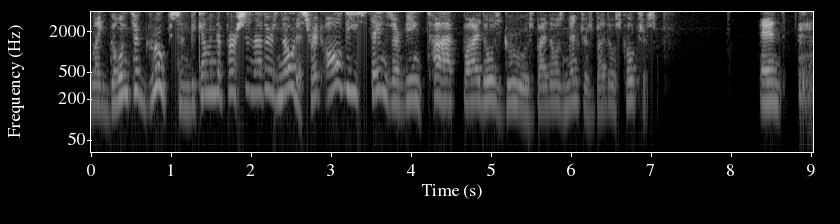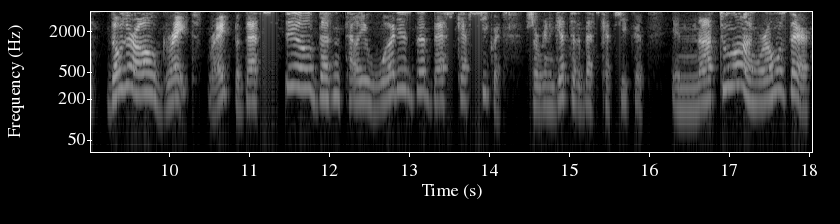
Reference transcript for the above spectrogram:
like going to groups and becoming the person others notice right? All these things are being taught by those gurus by those mentors by those coaches and those are all great right? But that still doesn't tell you what is the best kept secret. So we're going to get to the best kept secret in not too long. We're almost there.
